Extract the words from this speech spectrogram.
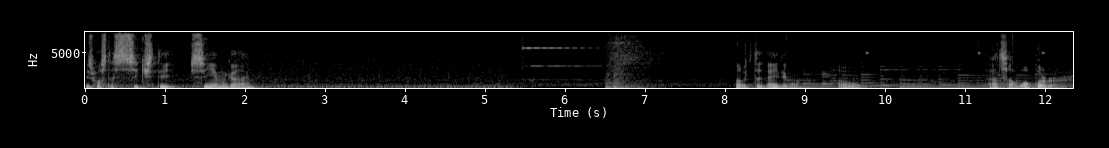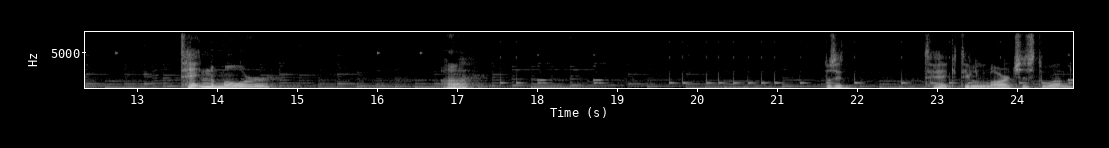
This was the 60 cm guy. No, it's the 81. Oh. That's a whopper. 10 more? Huh? Does it take the largest one?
